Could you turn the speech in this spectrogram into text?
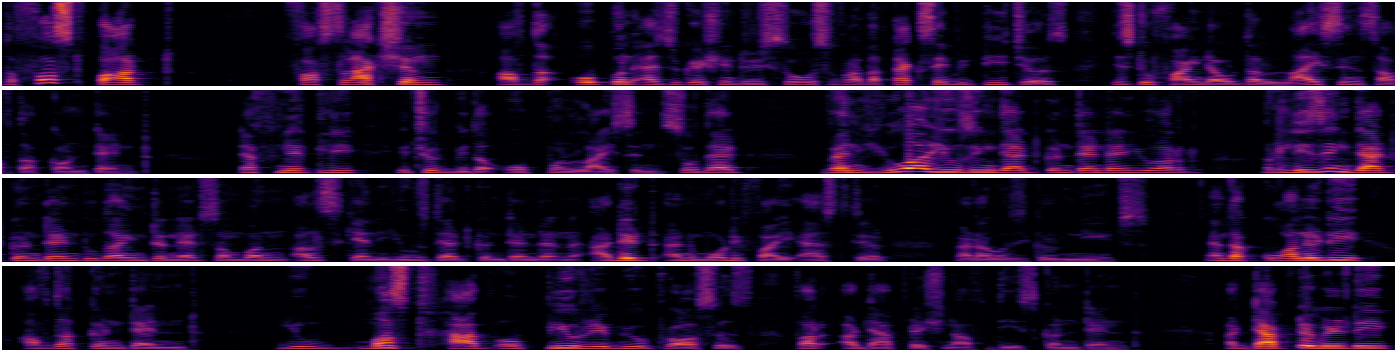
The first part for selection of the open education resource for the tech savvy teachers is to find out the license of the content. definitely it should be the open license. So, that when you are using that content and you are releasing that content to the internet someone else can use that content and edit and modify as their pedagogical needs. And the quality of the content you must have a peer review process for adaptation of these content. Adaptability,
